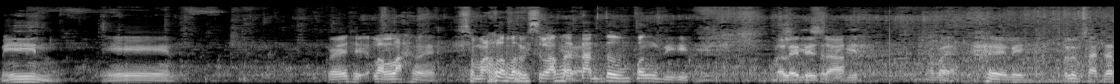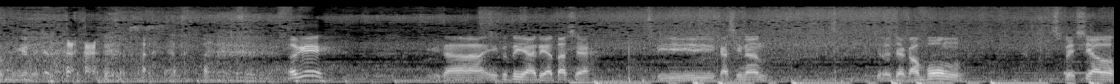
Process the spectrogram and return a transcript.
Min. Amin. Kayak sih lelah nih. Semalam habis selamatan tumpeng di balai desa. sedikit, apa ya? ini. Belum sadar mungkin ya. Oke. Kita ikuti ya di atas ya. Di Kasinan. Jelajah kampung. Spesial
